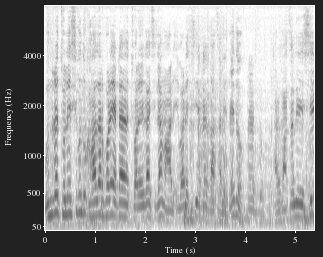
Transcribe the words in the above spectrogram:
বন্ধুরা চলে এসেছি কিন্তু খাওয়া দাওয়ার পরে। একটা চরের গাছ ছিলাম আর এবার এসেছি একটা গাছালে তাই তো? একদম। আর গাছালে এসে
